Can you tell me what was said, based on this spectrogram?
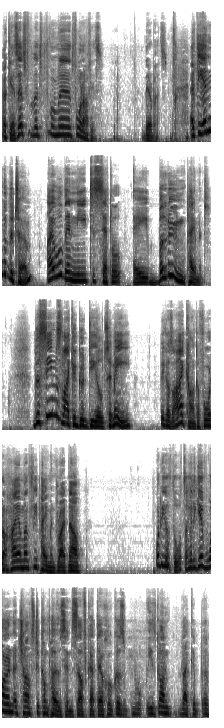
Okay, so that's, it's four, uh, four and a half years. Thereabouts. At the end of the term, I will then need to settle a balloon payment. This seems like a good deal to me because I can't afford a higher monthly payment right now. What are your thoughts? I'm going to give Warren a chance to compose himself, Katlego, because he's gone like a, a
